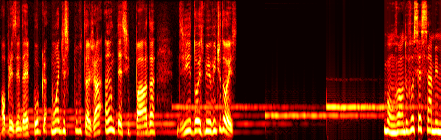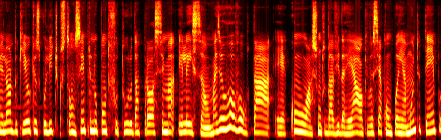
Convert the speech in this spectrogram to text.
ao presidente da República, numa disputa já antecipada de 2022. Bom, Valdo, você sabe melhor do que eu que os políticos estão sempre no ponto futuro da próxima eleição. Mas eu vou voltar é, com o assunto da vida real que você acompanha há muito tempo,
